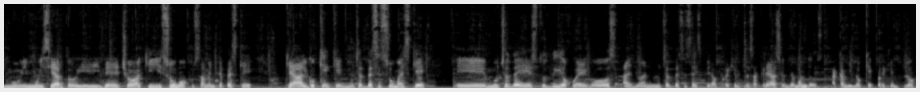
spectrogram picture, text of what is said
Muy, muy cierto. Y de hecho aquí sumo justamente pues que, que algo que, que muchas veces suma es que eh, muchos de estos videojuegos ayudan muchas veces a inspirar, por ejemplo, esa creación de mundos. A Camilo que, por ejemplo,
